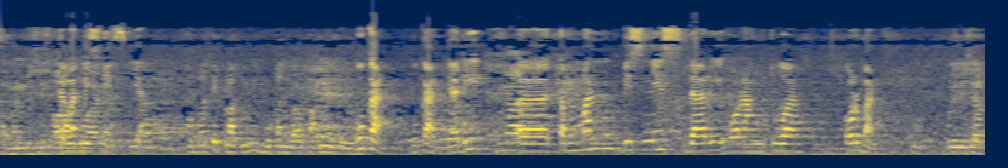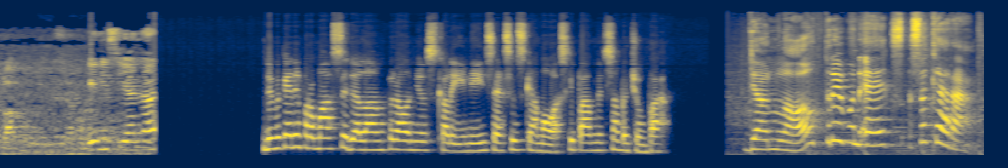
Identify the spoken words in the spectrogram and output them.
Teman bisnis Teman bisnis, ya. Oh, berarti pelaku ini bukan bapaknya dulu. Bukan, bukan. Jadi eh, teman bisnis dari orang tua korban. Bu inisial pelaku. Siapa? Inisialnya Demikian informasi dalam Viral News kali ini. Saya Siska Mawaski pamit, sampai jumpa. Download Tribun X sekarang.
